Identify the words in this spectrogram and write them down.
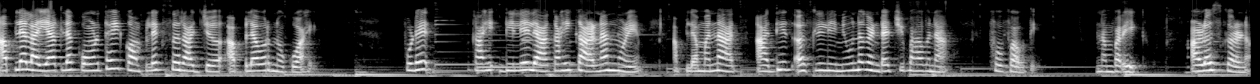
आपल्याला यातल्या कोणतंही कॉम्प्लेक्स राज्य आपल्यावर नको आहे. पुढे काही दिलेल्या काही कारणांमुळे आपल्या मनात आधीच असलेली न्यूनगंडाची भावना फोफावते. नंबर एक आळस करणं.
